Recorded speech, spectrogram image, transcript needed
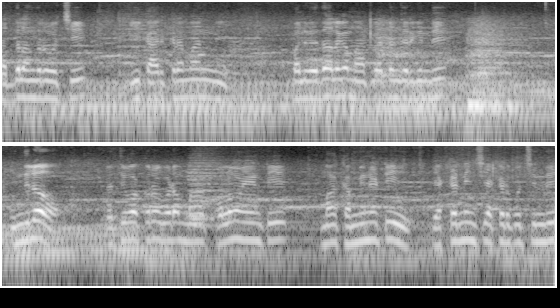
పెద్దలందరూ వచ్చి ఈ కార్యక్రమాన్ని పలు విధాలుగా మాట్లాడడం జరిగింది. ఇందులో ప్రతి ఒక్కరూ కూడా మా కులం ఏంటి మా కమ్యూనిటీ ఎక్కడి నుంచి ఎక్కడికి వచ్చింది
